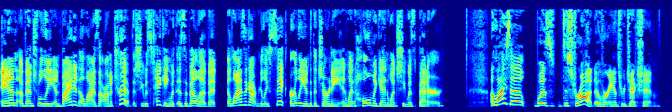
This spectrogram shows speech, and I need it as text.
Anne eventually invited Eliza on a trip that she was taking with Isabella, but Eliza got really sick early into the journey and went home again once she was better. Eliza was distraught over Anne's rejection,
